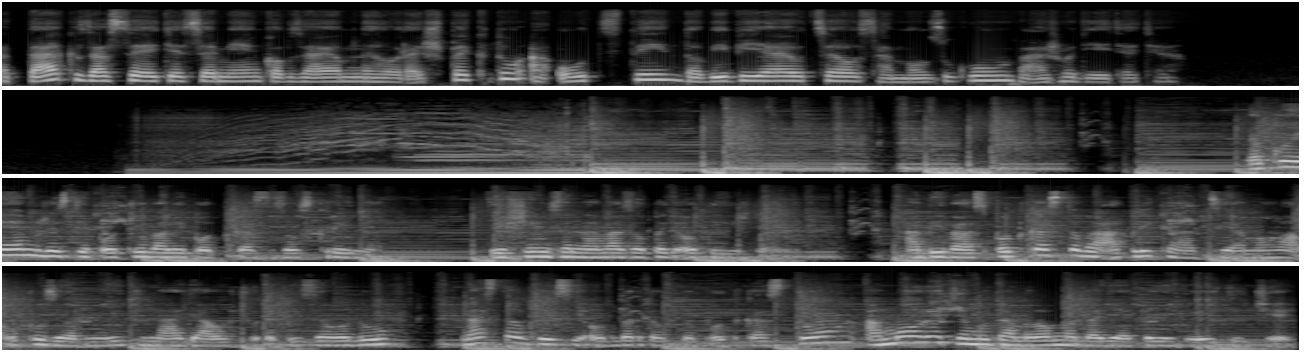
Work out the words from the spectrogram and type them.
A tak zasejete semienko vzájomného rešpektu a úcty do vyvíjajúceho sa mozgu vášho dieťaťa. Ďakujem, že ste počúvali podcast zo skrine. Teším sa na vás opäť o týždeň. Aby vás podcastová aplikácia mohla upozorniť na ďalšiu epizódu, nastavte si odber tohto podcastu a môžete mu tam rovno dať aj 5 hviezdičiek,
